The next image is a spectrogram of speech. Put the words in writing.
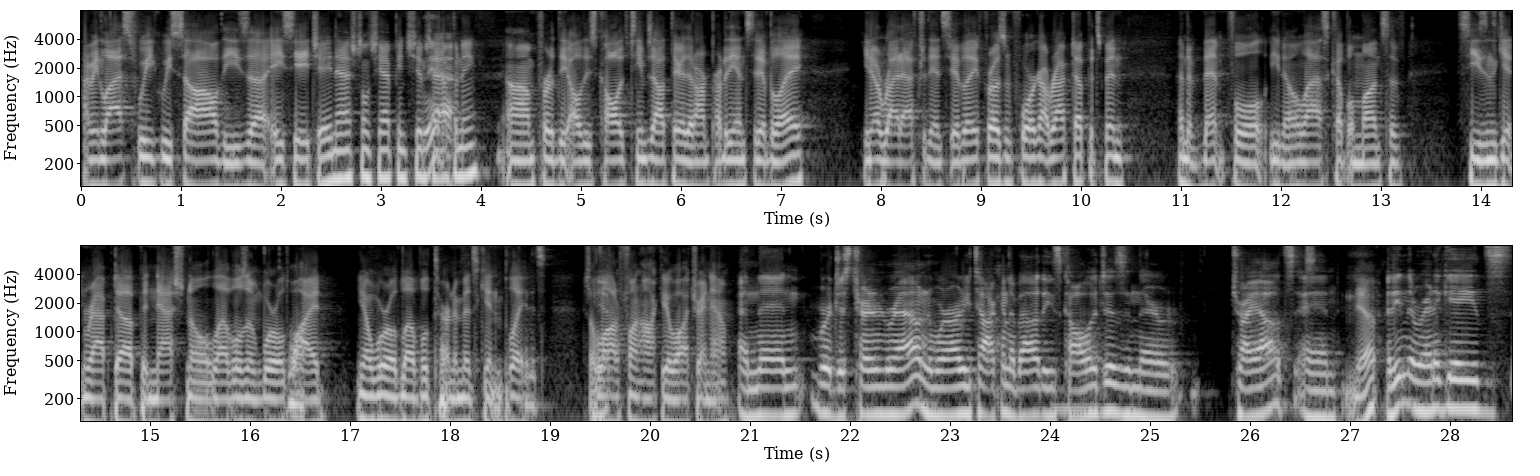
I mean, last week we saw all these uh, ACHA national championships Yeah. happening um, for the all these college teams out there that aren't part of the NCAA. You know, right after the NCAA Frozen Four got wrapped up, it's been an eventful, you know, last couple months of seasons getting wrapped up in national levels and worldwide, you know, world level tournaments getting played. It's there's a lot of fun hockey to watch right now. And then we're just turning around and we're already talking about these colleges and their tryouts. And Yep. I think the Renegades,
